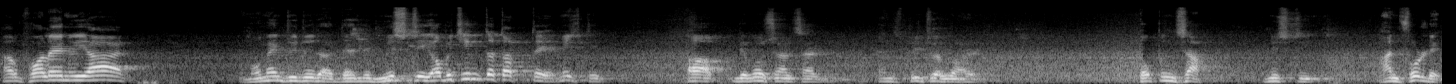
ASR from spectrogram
how fallen we are. The moment we do that, then the mystery, abhichinta tatte, mystery of devotional service and spiritual world opens up, mystery unfolded,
